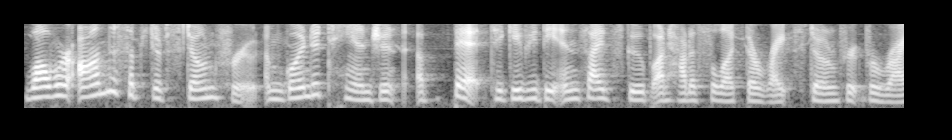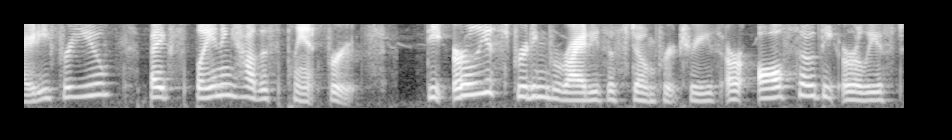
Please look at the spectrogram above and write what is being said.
While we're on the subject of stone fruit, I'm going to tangent a bit to give you the inside scoop on how to select the right stone fruit variety for you by explaining how this plant fruits. The earliest fruiting varieties of stone fruit trees are also the earliest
